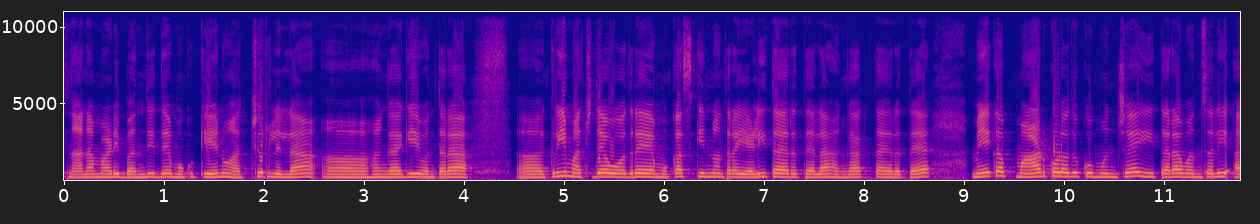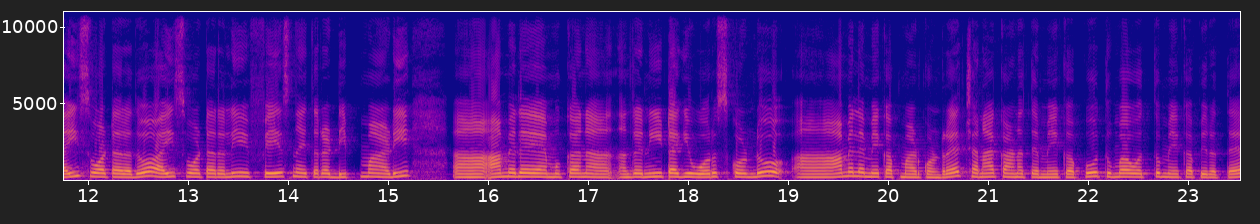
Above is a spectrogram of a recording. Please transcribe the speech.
ಸ್ನಾನ ಮಾಡಿ ಬಂದಿದ್ದೆ, ಮುಖಕ್ಕೇನು ಹಚ್ಚಿರಲಿಲ್ಲ. ಹಾಗಾಗಿ ಒಂಥರ ಕ್ರೀಮ್ ಹಚ್ಚದೆ ಹೋದರೆ ಮುಖ ಸ್ಕಿನ್ ಒಂಥರ ಎಳಿತಾ ಇರುತ್ತೆ ಅಲ್ಲ, ಹಂಗಾಗ್ತಾ ಇರುತ್ತೆ. ಮೇಕಪ್ ಮಾಡ್ಕೊಳ್ಳೋದಕ್ಕೂ ಮುಂಚೆ ಈ ಥರ ಒಂದ್ಸಲಿ ಐಸ್ ವಾಟರ್ ಅದು. ಐಸ್ ವಾಟರಲ್ಲಿ ಫೇಸ್ನ ಈ ಥರ ಡಿಪ್ ಮಾಡಿ ಆಮೇಲೆ ಮುಖನ ಅಂದರೆ ನೀಟಾಗಿ ಒರೆಸ್ಕೊಂಡು ಆಮೇಲೆ ಮೇಕಪ್ ಮಾಡಿಕೊಂಡ್ರೆ ಚೆನ್ನಾಗಿ ಕಾಣುತ್ತೆ ಮೇಕಪ್ಪು, ತುಂಬ ಹೊತ್ತು ಮೇಕಪ್ ಇರುತ್ತೆ.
